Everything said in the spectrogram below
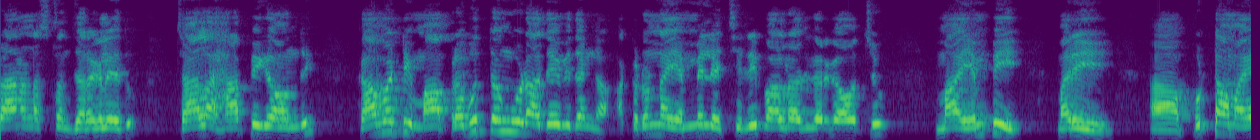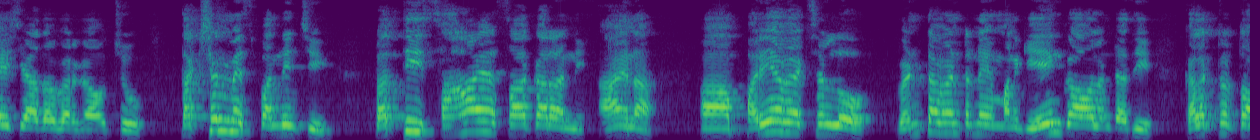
ప్రాణ నష్టం జరగలేదు. చాలా హ్యాపీగా ఉంది. కాబట్టి మా ప్రభుత్వం కూడా అదే విధంగా అక్కడున్న ఎమ్మెల్యే చిర్రి బాలరాజు గారు కావచ్చు మా ఎంపీ మరి పుట్టా మహేష్ యాదవ్ గారు కావచ్చు తక్షణమే స్పందించి ప్రతి సహాయ సహకారాన్ని ఆయన పర్యవేక్షణలో వెంట వెంటనే మనకి ఏం కావాలంటే అది కలెక్టర్తో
